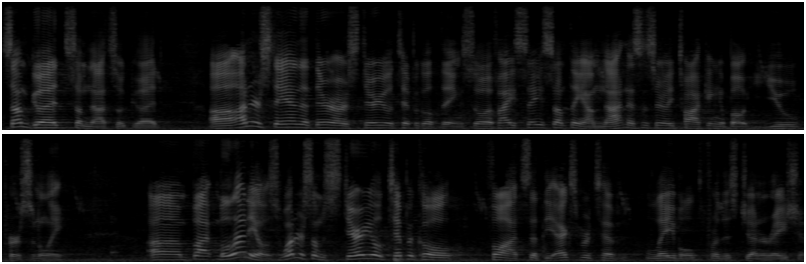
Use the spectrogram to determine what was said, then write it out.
Some good, some not so good. Uh, understand that there are stereotypical things. So if I say something, I'm not necessarily talking about you personally. Um, but millennials, what are some stereotypical thoughts that the experts have labeled for this generation?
